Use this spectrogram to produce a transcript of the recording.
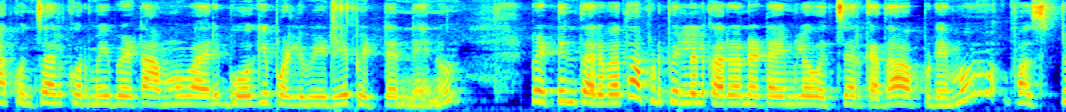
ఆ కుంచాల కుర్మీపేట అమ్మవారి భోగి పళ్ళు వీడియో పెట్టాను నేను. పెట్టిన తర్వాత అప్పుడు పిల్లలు కరోనా టైంలో వచ్చారు కదా అప్పుడేమో ఫస్ట్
